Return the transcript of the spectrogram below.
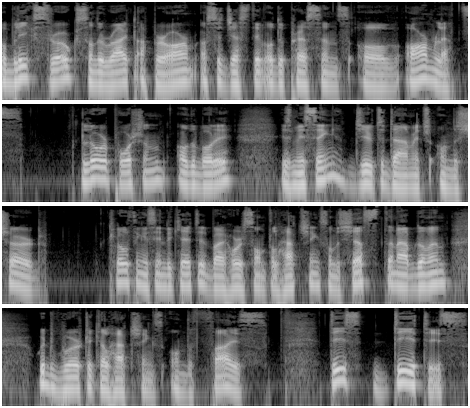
Oblique strokes on the right upper arm are suggestive of the presence of armlets. Lower portion of the body is missing due to damage on the sherd. Clothing is indicated by horizontal hatchings on the chest and abdomen, with vertical hatchings on the thighs. These deities,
